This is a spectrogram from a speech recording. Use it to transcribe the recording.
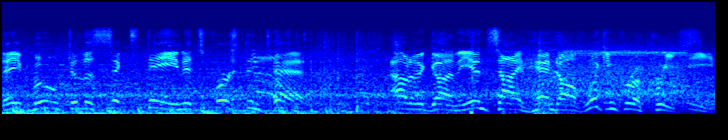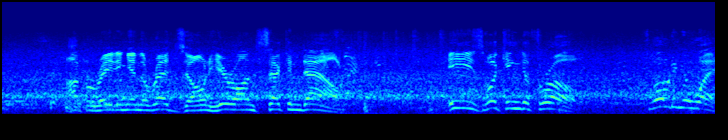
They've moved to the 16. It's first and 10. Out of the gun, the inside handoff, looking for a crease. Operating in the red zone here on second down. He's looking to throw. Floating away.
